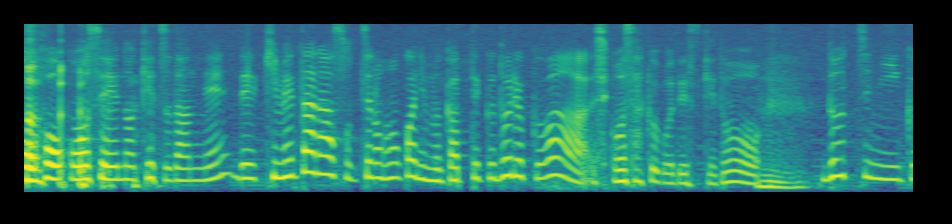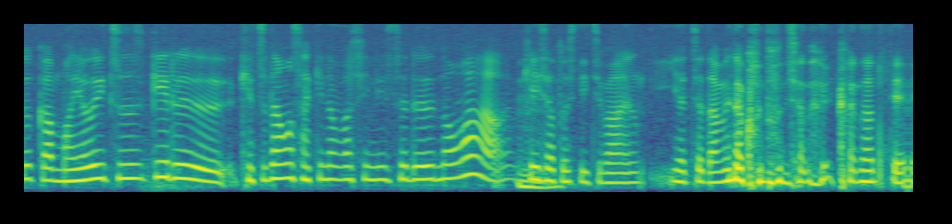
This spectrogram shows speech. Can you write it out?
方向性の決断ね。で決めたらそっちの方向に向かっていく努力は試行錯誤ですけど、うん、どっちに行くか迷い続ける決断を先延ばしにするのは、経営者として一番やっちゃだめなことじゃないかなって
